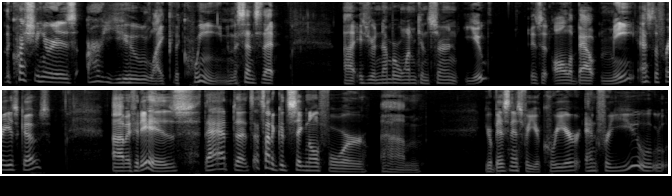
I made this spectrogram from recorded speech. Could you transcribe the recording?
the question here is are you like the Queen in the sense that uh, is your number one concern you? Is it all about me, as the phrase goes? Um, if it is, that uh, that's not a good signal for um, your business, for your career, and for you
